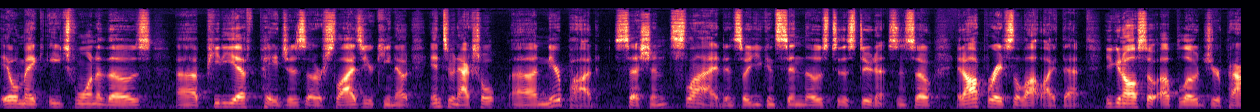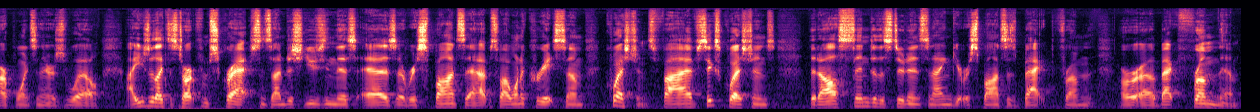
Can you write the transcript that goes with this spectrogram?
It will make each one of those uh, PDF pages or slides of your keynote into an actual uh, Nearpod session slide. And so you can send those to the students. And so it operates a lot like that. You can also upload your PowerPoints in there as well. I usually like to start from scratch since I'm just using this as a response app. So I want to create some questions, five, six questions that I'll send to the students and I can get responses back from or uh, back from them.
